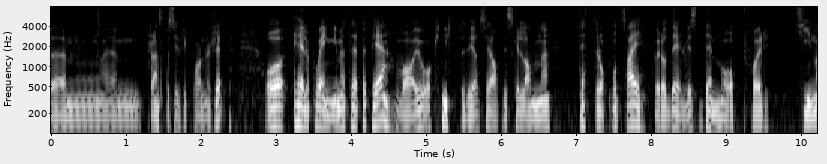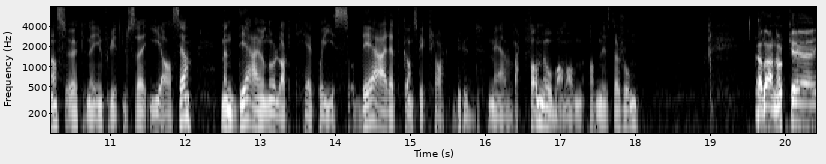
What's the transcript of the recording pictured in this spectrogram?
um, Trans-Pacific Partnership. Og hele poenget med TPP var jo å knytte de asiatiske landene tettere opp mot seg, for å delvis demme opp for Kinas økende innflytelse i Asia. Men det er jo nå lagt helt på is. Og det er et ganske klart brudd, med, i hvert fall med Obama-administrasjonen. Ja, det er nok, eh,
